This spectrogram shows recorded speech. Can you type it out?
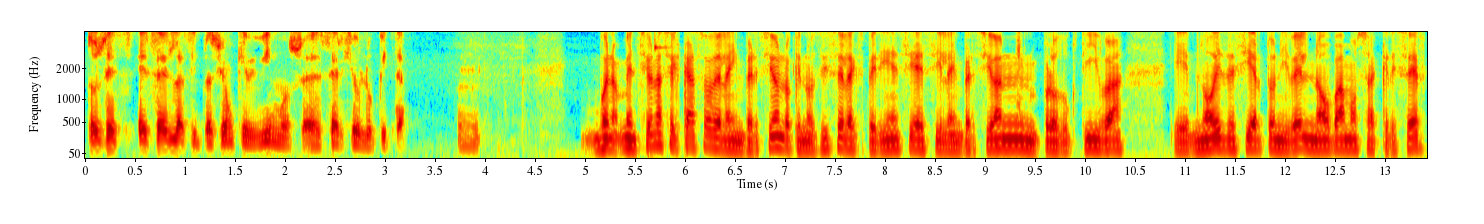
Entonces, esa es la situación que vivimos, eh, Sergio Lupita. Bueno, mencionas el caso de la inversión. Lo que nos dice la experiencia es si la inversión productiva eh, no es de cierto nivel, no vamos a crecer.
